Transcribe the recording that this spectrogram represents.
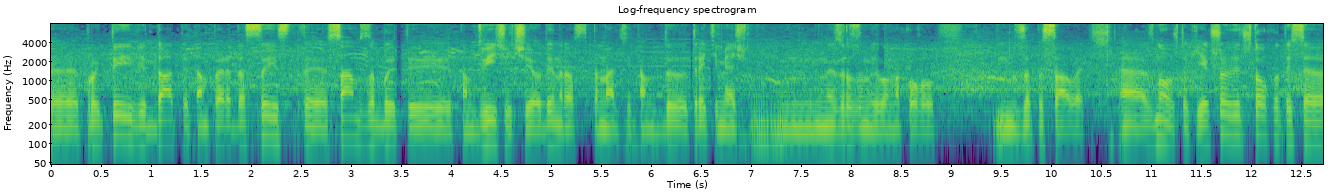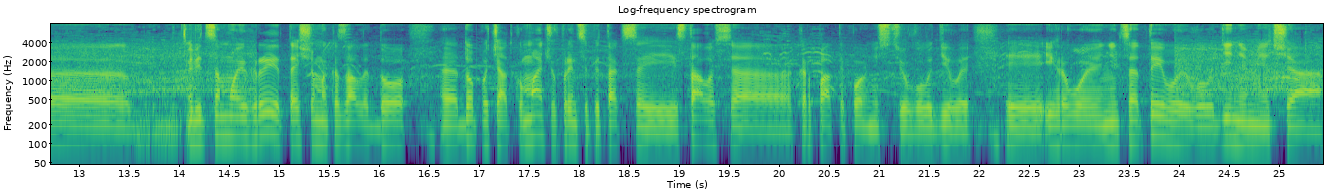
е, пройти, віддати там перед асист, е, сам забити там двічі чи один раз пенальті, там третій м'яч не зрозуміло на кого. Записали Е, знову ж таки, якщо відштовхуватися е, від самої гри, те, що ми казали до, е, до початку матчу, в принципі, так все і сталося. Карпати повністю володіли ігровою ініціативою, володінням м'яча,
